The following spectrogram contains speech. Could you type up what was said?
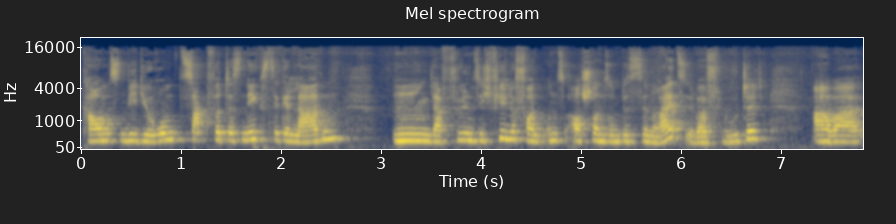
Kaum ist ein Video rum, zack, wird das nächste geladen. Mm, da fühlen sich viele von uns auch schon so ein bisschen reizüberflutet. Aber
